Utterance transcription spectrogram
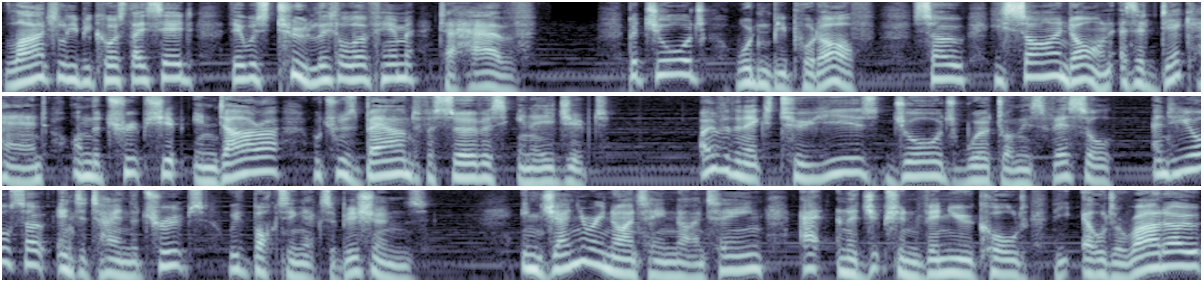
largely because they said there was too little of him to have. But George wouldn't be put off, so he signed on as a deckhand on the troop ship Indarra, which was bound for service in Egypt. Over the next two years, George worked on this vessel, and he also entertained the troops with boxing exhibitions. In January 1919, at an Egyptian venue called the El Dorado,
